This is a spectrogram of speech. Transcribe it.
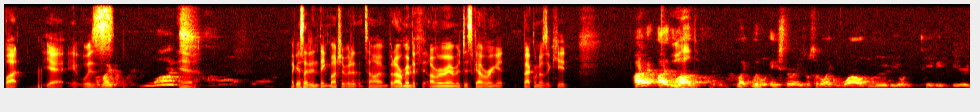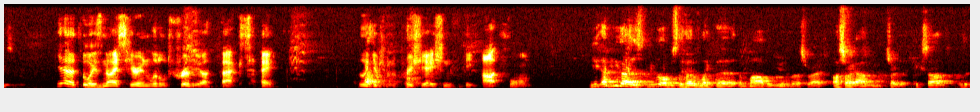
But yeah, it was. I'm like, what? Yeah. I guess I didn't think much of it at the time, but I remember th- I remember discovering it back when I was a kid. I, I love like little Easter eggs or sort of like wild movie or TV theories. Yeah, it's always Mm-hmm. nice hearing little trivia facts. Hey, really gives you an appreciation for the art form. You, have you guys? You've obviously heard of like the, the Marvel universe, right? Oh, sorry. Um, sorry. The Pixar. Is it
